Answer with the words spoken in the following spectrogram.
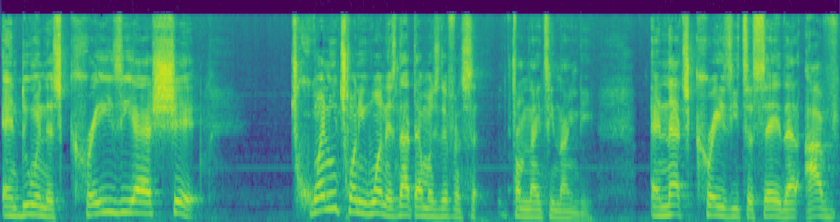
and doing this crazy ass shit. 2021 is not that much different from 1990. And that's crazy to say that I've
